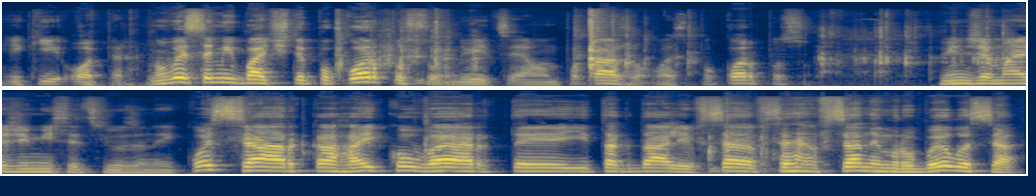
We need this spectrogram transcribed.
який опір. Ну, ви самі бачите по корпусу. Дивіться, я вам покажу ось по корпусу. Він вже майже місяць юзаний. Косярка, гайковерти і так далі. Все, все, все ним робилося.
